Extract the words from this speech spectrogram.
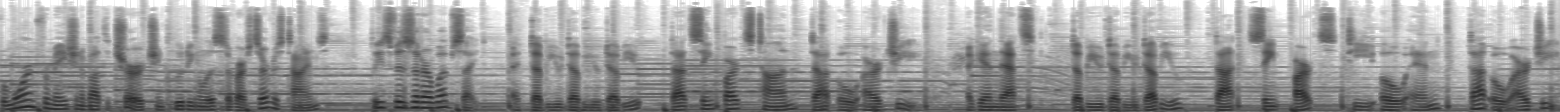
For more information about the church, including a list of our service times, please visit our website at www.stbartston.org. Again, that's www.stbartston.org.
